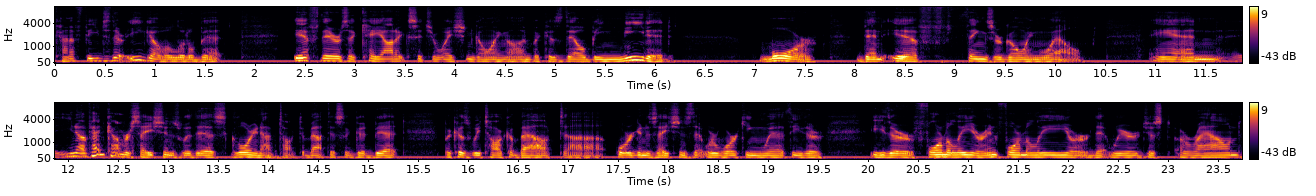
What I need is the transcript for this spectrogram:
kind of feeds their ego a little bit, if there's a chaotic situation going on because they'll be needed more than if things are going well. And, you know, I've had conversations with this. Gloria and I have talked about this a good bit because we talk about uh, organizations that we're working with, either either formally or informally, or that we're just around.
